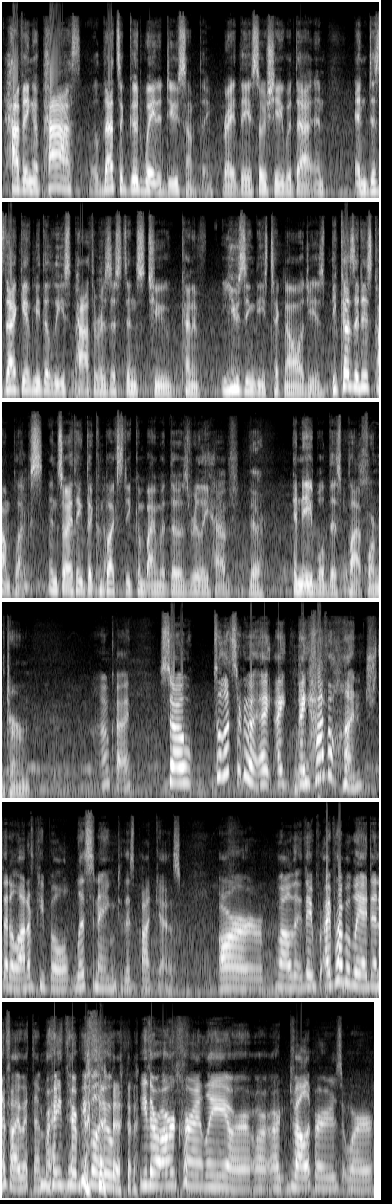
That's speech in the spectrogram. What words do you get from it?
having a path, well, that's a good way to do something, right? They associate with that, and and does that give me the least path of resistance to kind of using these technologies because it is complex and so i think the complexity combined with those really have Yeah. enabled this platform term Okay. So so let's talk about I, I, I have a hunch that a lot of people listening to this podcast are well they, they I probably identify with them, right? They're people who either are currently or, or are developers or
